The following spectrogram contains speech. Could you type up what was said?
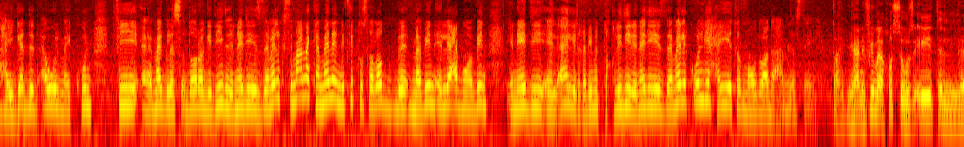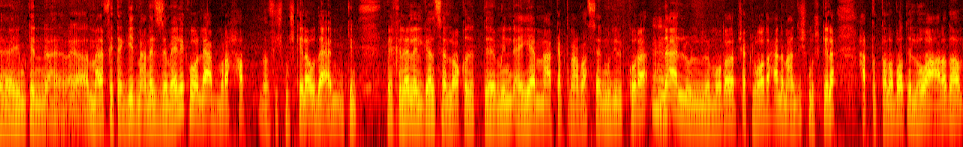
هيجدد أول ما يكون في مجلس إدارة جديد لنادي الزمالك. سمعنا كمان إن في اتصالات ما بين اللاعب وما بين النادي الأهلي الغريم التقليدي لنادي الزمالك. قول لي حقيقة الموضوع ده عاملة إزاي؟ طيب يعني فيما يخص جزئية ال- يمكن ملف التجديد مع نادي الزمالك هو اللاعب مرحب ما فيش مشكلة وده يمكن في خلال الجلسة اللي عقدت من أيام مع كابتن عبد الواحد السيد مدير الكرة نقل له الموضوع ده بشكل واضح أنا ما عنديش مشكلة حتى الطلبات اللي هو عرضها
